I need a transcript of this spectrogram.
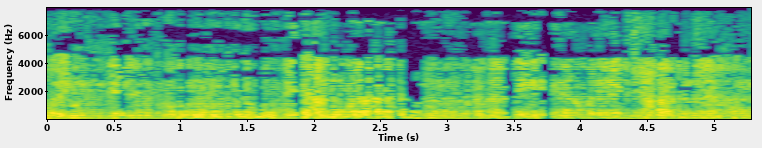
ويمددكم بأموال وبنين ويجعل لكم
